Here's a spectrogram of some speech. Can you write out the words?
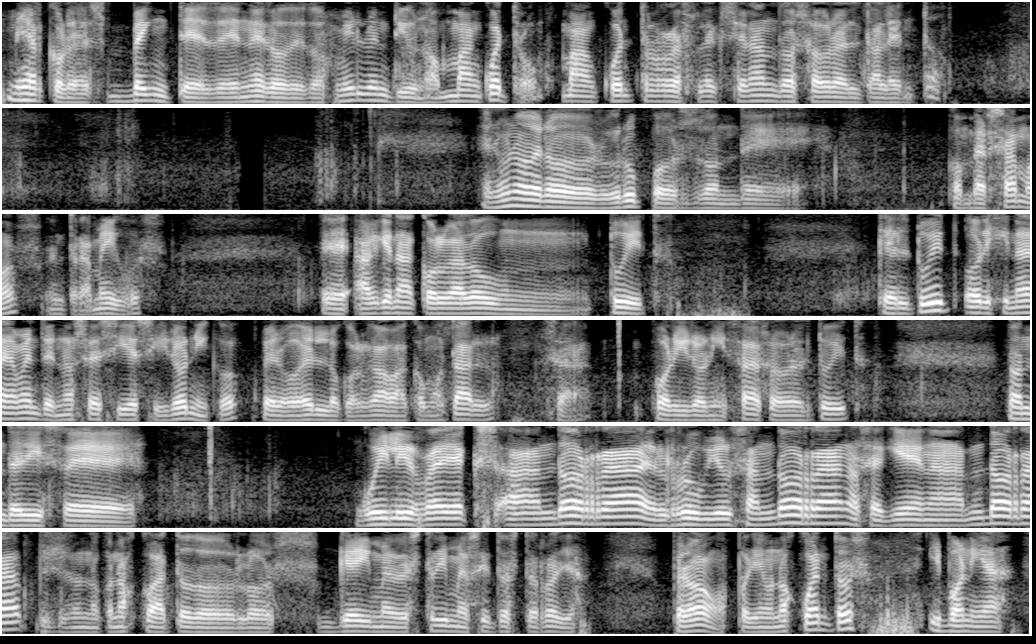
Miércoles 20 de enero de 2021. Me encuentro, me encuentro reflexionando sobre el talento. En uno de los grupos donde conversamos entre amigos, eh, alguien ha colgado un tuit que el tuit originariamente no sé si es irónico, pero él lo colgaba como tal, o sea, por ironizar sobre el tuit, donde dice Willy Rex a Andorra, el Rubius Andorra, no sé quién Andorra, pues no conozco a todos los gamers, streamers y todo este rollo. Pero vamos, ponía unos cuantos y ponía,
